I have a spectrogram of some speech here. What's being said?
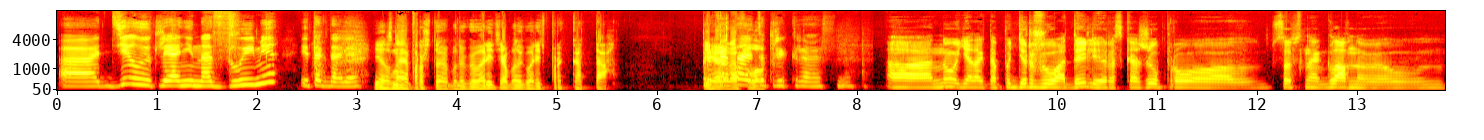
а, делают ли они нас злыми и так далее. Я знаю, про что я буду говорить. Я буду говорить про кота. Про кота это прекрасно. А, ну, я тогда поддержу Адель и расскажу про, собственно, главную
